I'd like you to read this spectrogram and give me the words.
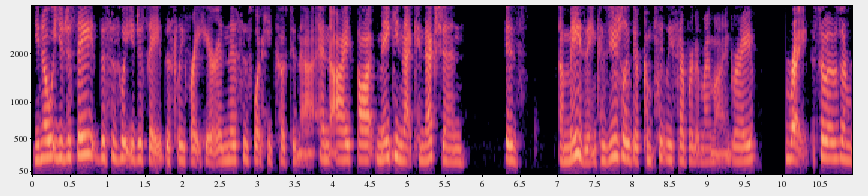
you know what you just ate? This is what you just ate, this leaf right here. And this is what he cooked in that. And I thought making that connection is amazing because usually they're completely separate in my mind, right? Right. So it was a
